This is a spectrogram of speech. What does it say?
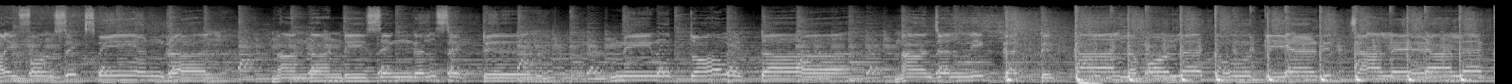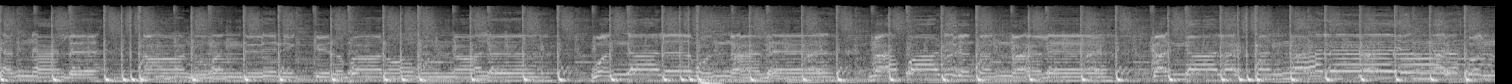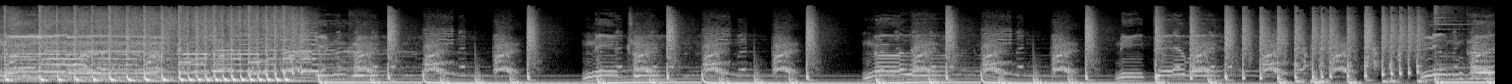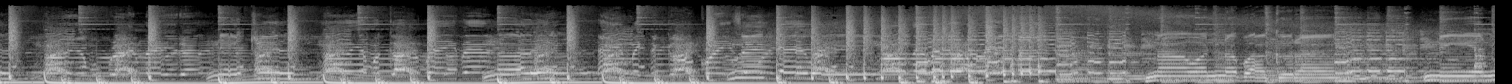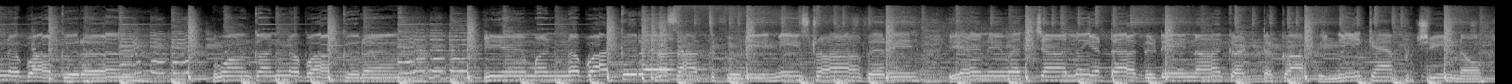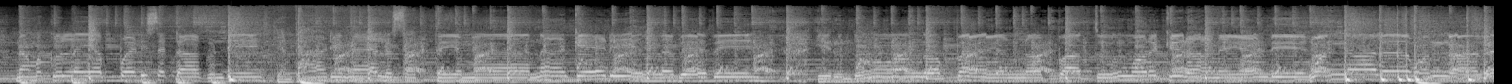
IPhone six நீ என்றால் நான் தாண்டி செங்கல் செட்டு நீ முத்தமிட்டா நீ தேவை. இன்று நேற்று நாளை நீ தேவை. நான் ஒன்ன நீ என்ன பாக்குற உன் கண்ணை பாக்குறேன் என் மண்ண சாத்துக்குடி நீ ஸ்ட்ராபெரி ஏனி வச்சாலும் எட்டாதுடி. நான் கட்ட காப்பி நீ கேப்புச்சினோ நமக்குள்ள எப்படி செட் ஆகுண்டி என் தாடி மேல சத்தியமா? நான் கேடி இல்லை பேபி இருந்தும் அங்கப்ப என்ன பார்த்து முறைக்கிறானே ஏண்டி? ஒன்னால ஒன்னால.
